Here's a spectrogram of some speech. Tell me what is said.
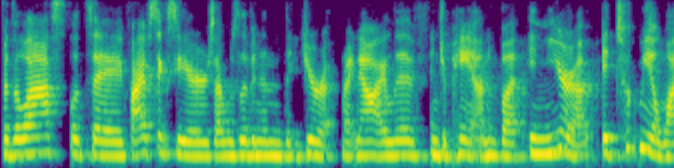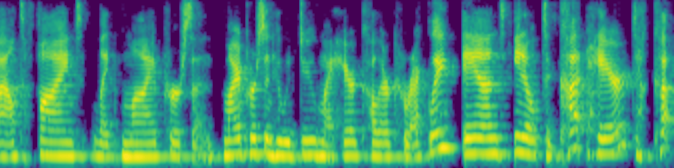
for the last, let's say, five, six years, I was living in the Europe. Right now, I live in Japan, but in Europe, it took me a while to find like my person, my person who would do my hair color correctly. And, you know, to cut hair to cut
